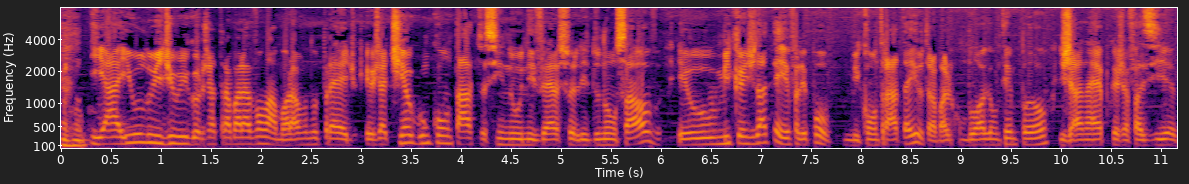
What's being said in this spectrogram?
Uhum. E aí o Luigi e o Igor já trabalhavam lá, moravam no prédio. Eu já tinha algum contato, assim, no universo ali do Não Salvo. Eu me candidatei. Eu falei, pô, me contrata aí, eu trabalho com blog há um tempão. Já na época já fazia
